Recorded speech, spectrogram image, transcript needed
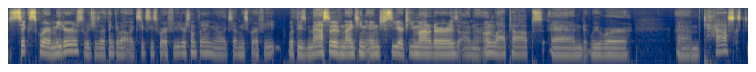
six square meters which is i think about like 60 square feet or something or like 70 square feet with these massive 19 inch crt monitors on our own laptops. And we were um, tasked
